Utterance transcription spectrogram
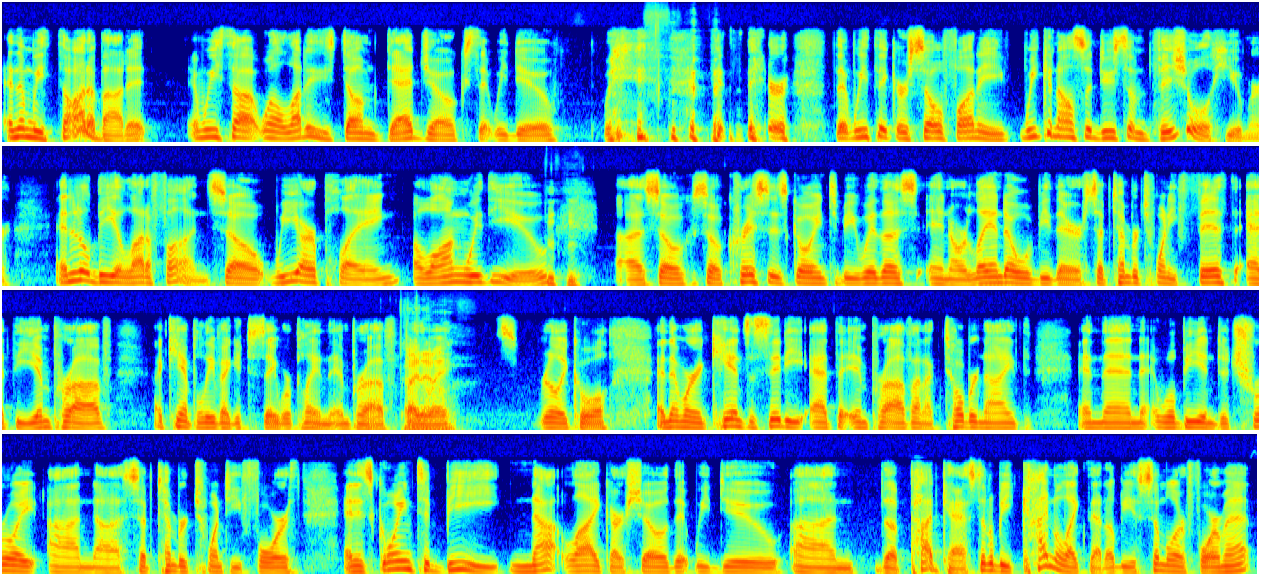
And then we thought about it, and we thought, well, a lot of these dumb dad jokes that we do. that we think are so funny. We can also do some visual humor, and it'll be a lot of fun. So we are playing along with you. Uh, so so Chris is going to be with us in Orlando. We'll be there September 25th at the Improv. I can't believe I get to say we're playing the Improv. By the way, it's really cool. And then we're in Kansas City at the Improv on October 9th, and then we'll be in Detroit on uh, September 24th. And it's going to be not like our show that we do on the podcast. It'll be kind of like that. It'll be a similar format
